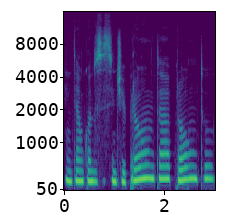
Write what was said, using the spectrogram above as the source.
Então, quando se sentir pronta, pronto,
